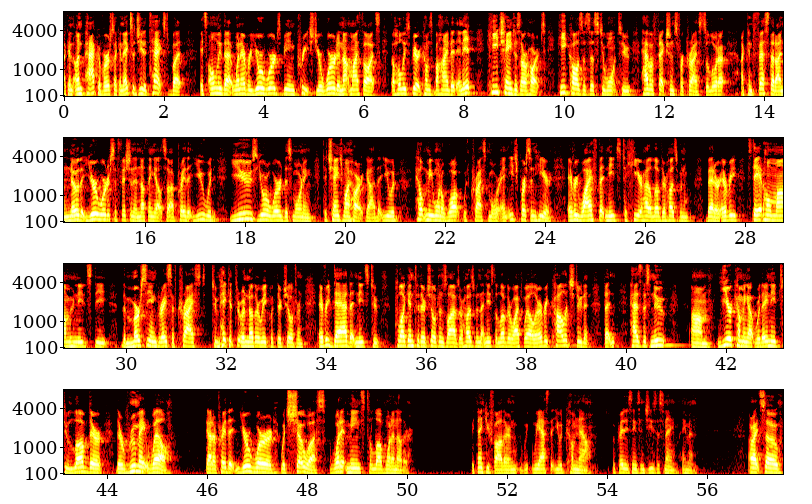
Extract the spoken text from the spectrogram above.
I can unpack a verse. I can exegete a text, but it's only that whenever your word's being preached, your word and not my thoughts, the Holy Spirit comes behind it and it, He changes our hearts. He causes us to want to have affections for Christ. So Lord, I, I confess that I know that your word is sufficient and nothing else. So I pray that you would use your word this morning to change my heart, God, that you would help me want to walk with Christ more. And each person here, every wife that needs to hear how to love their husband better, every stay at home mom who needs the, the mercy and grace of Christ to make it through another week with their children. Every dad that needs to plug into their children's lives, or husband that needs to love their wife well, or every college student that has this new um, year coming up where they need to love their, their roommate well. God, I pray that your word would show us what it means to love one another. We thank you, Father, and we, we ask that you would come now. We pray these things in Jesus' name. Amen. All right, so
